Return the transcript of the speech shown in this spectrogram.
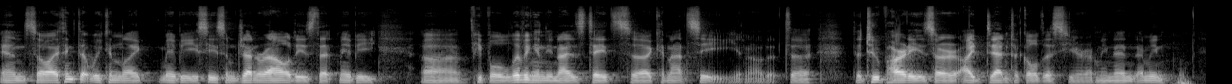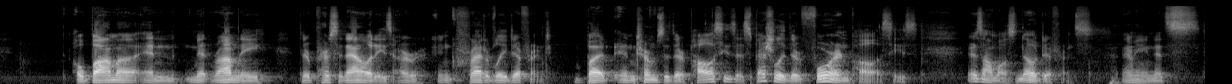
and so I think that we can like maybe see some generalities that maybe uh, people living in the United States uh, cannot see. You know that uh, the two parties are identical this year. I mean, and, I mean, Obama and Mitt Romney, their personalities are incredibly different. But in terms of their policies, especially their foreign policies, there's almost no difference. I mean, it's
